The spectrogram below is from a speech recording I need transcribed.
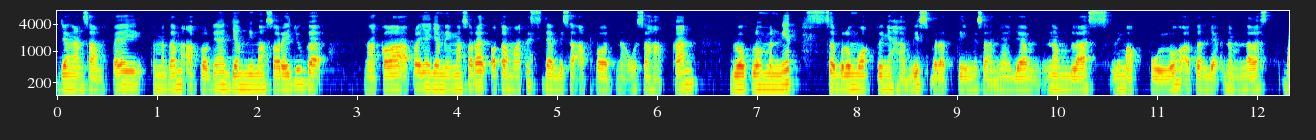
jangan sampai teman-teman uploadnya jam 5 sore juga. Nah, kalau uploadnya jam 5 sore otomatis tidak bisa upload. Nah, usahakan 20 menit sebelum waktunya habis berarti misalnya jam 16.50 atau jam 16.40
